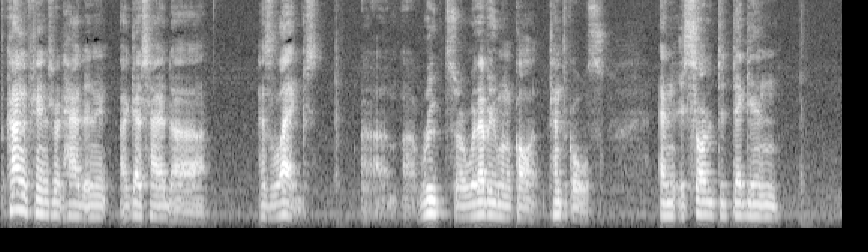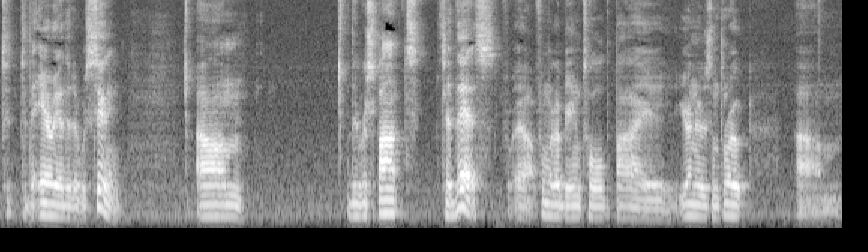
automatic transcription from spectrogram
the kind of cancer it had in it, I guess, had uh, has legs. um, uh, roots or whatever you want to call it, tentacles, and it started to dig in to, to the area that it was sitting. Um, the response to this, uh, from what I'm being told by your nose, and throat, um,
